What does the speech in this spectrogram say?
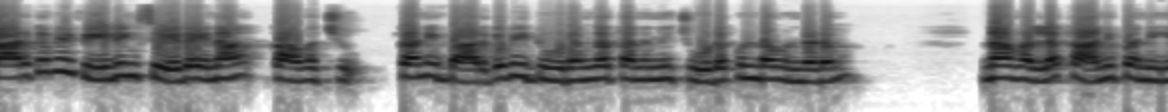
భార్గవి ఫీలింగ్స్ ఏదైనా కావచ్చు కానీ భార్గవి దూరంగా తనని చూడకుండా ఉండడం నా వల్ల కాని పని.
